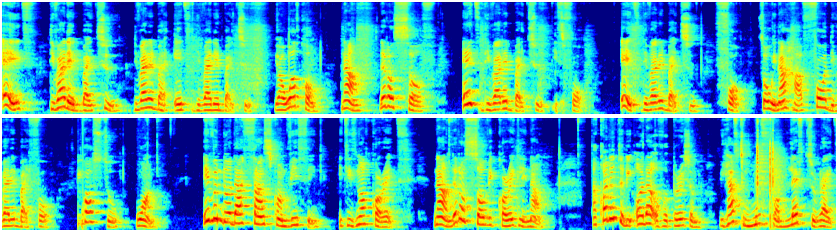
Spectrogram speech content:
8 divided by 2 divided by 8 divided by 2. You are welcome. Now, let us solve. 8 divided by 2 is 4. 8 divided by 2, 4. So we now have 4 divided by 4 equals to 1. Even though that sounds convincing, it is not correct. Now, let us solve it correctly now. According to the order of operation, we have to move from left to right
